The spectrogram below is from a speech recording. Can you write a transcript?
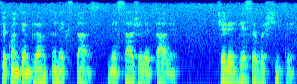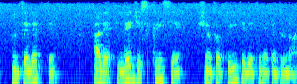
să contemplăm în extaz mesajele tale, cele desăvârșite, înțelepte, ale legii scrise și înfăptuite de tine pentru noi.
